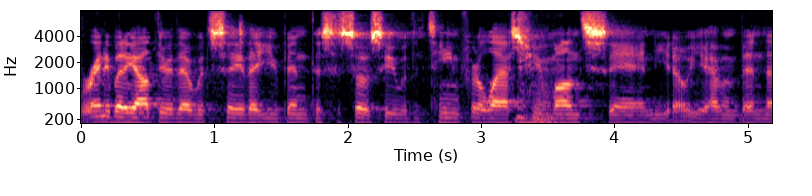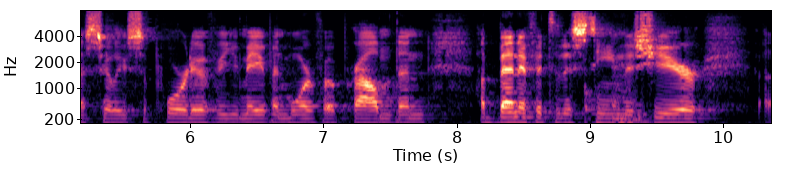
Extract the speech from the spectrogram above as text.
for anybody out there that would say that you've been disassociated with the team for the last mm-hmm. few months and you know you haven't been necessarily supportive, you may have been more of a problem than a benefit to this team mm-hmm. this year. Uh,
